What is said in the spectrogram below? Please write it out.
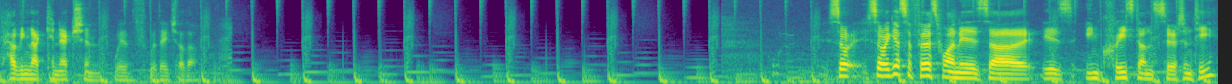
having that connection with, with each other. So, so I guess the first one is, uh, is increased uncertainty.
